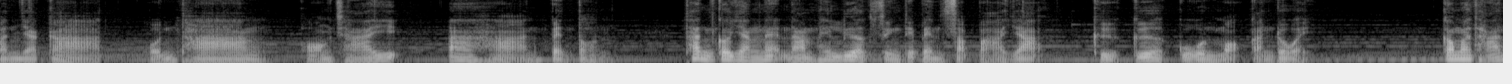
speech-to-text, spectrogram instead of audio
บรรยากาศ หนทาง ของใช้ อาหารเป็นต้น ท่านก็ยังแนะนำให้เลือกสิ่งที่เป็นสปายะ คือเกื้อกูลเหมาะกันด้วย กรรมฐาน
